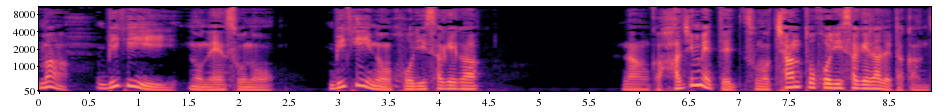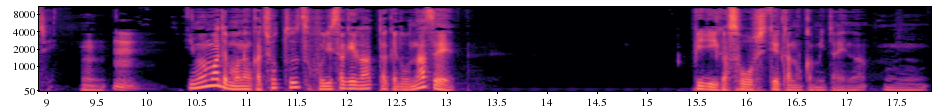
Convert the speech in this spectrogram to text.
まあ、ビリーのね、その、ビリーの掘り下げが、なんか初めて、その、ちゃんと掘り下げられた感じ。うん。うん。今までもなんかちょっとずつ掘り下げがあったけど、なぜ、ビリーがそうしてたのかみたいな、うん。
